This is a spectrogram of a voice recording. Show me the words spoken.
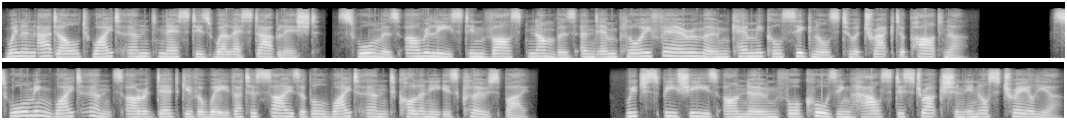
When an adult white ant nest is well established, swarmers are released in vast numbers and employ pheromone chemical signals to attract a partner. Swarming white ants are a dead giveaway that a sizable white ant colony is close by. Which species are known for causing house destruction in Australia?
